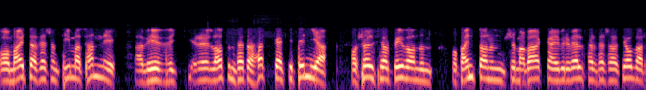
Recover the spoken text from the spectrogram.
og mæta þessum tíma þannig að við látum þetta högg ekki binja á söðfjárbyggðanum og bændanum sem að vaka yfir velferð þessar þjóðar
